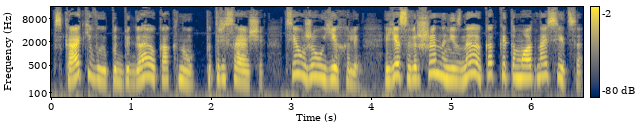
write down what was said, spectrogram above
Вскакиваю и подбегаю к окну. Потрясающе. Все уже уехали, и я совершенно не знаю, как к этому относиться.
